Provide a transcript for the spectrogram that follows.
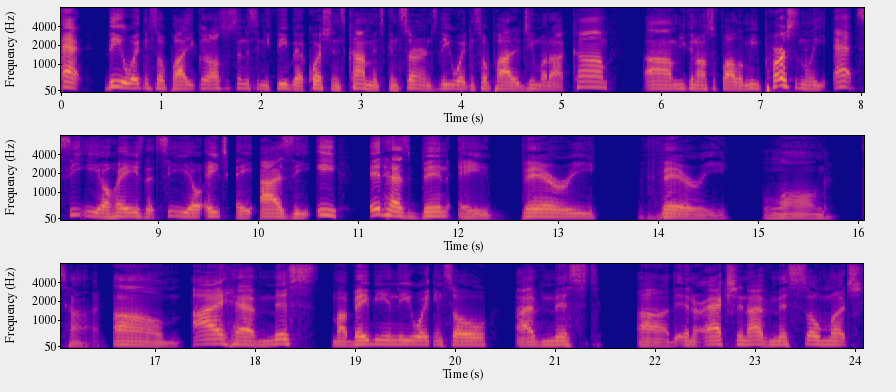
at the Awaken Soul Pod. You can also send us any feedback, questions, comments, concerns, the Awaken Soul Pod at gmail.com. Um, you can also follow me personally at CEO Haize, that's CEO H A I Z E. It has been a very, very long time. Um, I have missed my baby in the Awakened Soul. I've missed uh the interaction. I've missed so much.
